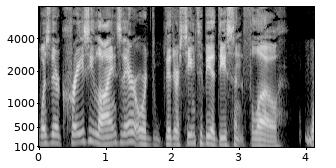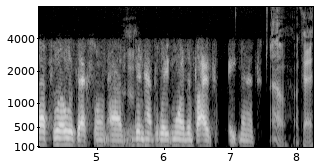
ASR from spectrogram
was there crazy lines there, or did there seem to be a decent flow? That flow was excellent. Uh, mm-hmm. Didn't have to wait more than five, eight minutes. Oh, okay,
